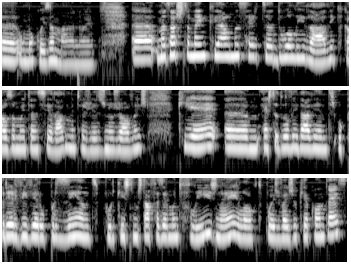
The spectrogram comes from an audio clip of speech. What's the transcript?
uh, uma coisa má, não é? Uh, mas acho também que há uma certa dualidade e que causa muita ansiedade, muitas vezes nos jovens, que é esta dualidade entre o querer viver o presente porque isto me está a fazer muito feliz, não é? E logo depois vejo o que acontece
